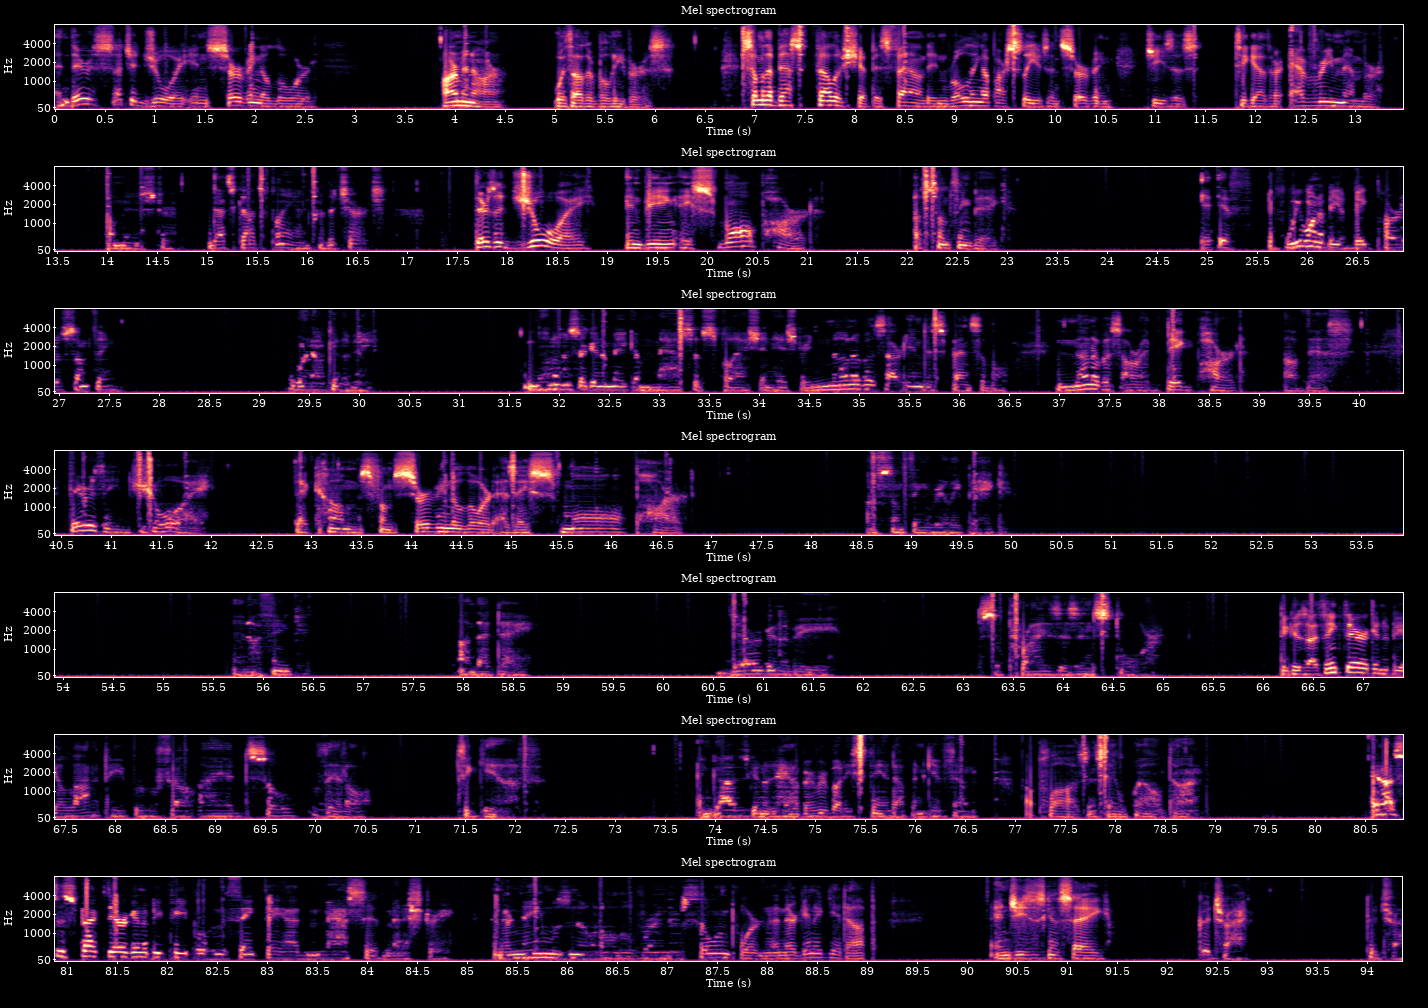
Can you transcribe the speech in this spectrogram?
And there is such a joy in serving the Lord arm in arm with other believers. Some of the best fellowship is found in rolling up our sleeves and serving Jesus together. Every member a minister. That's God's plan for the church. There's a joy in being a small part of something big. If if we want to be a big part of something, we're not going to be. None of us are going to make a massive splash in history. None of us are indispensable. None of us are a big part of this. There is a joy that comes from serving the Lord as a small part of something really big. And I think on that day, there are going to be surprises in store. Because I think there are going to be a lot of people who felt I had so little to give. And God is going to have everybody stand up and give them applause and say, Well done. And I suspect there are going to be people who think they had massive ministry and their name was known all over and they're so important and they're going to get up and Jesus is going to say, Good try. Good try.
